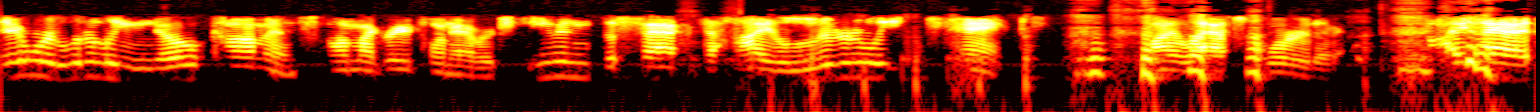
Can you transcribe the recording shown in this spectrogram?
There were literally no comments on my grade point average, even the fact that I literally tanked my last quarter there. I had,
